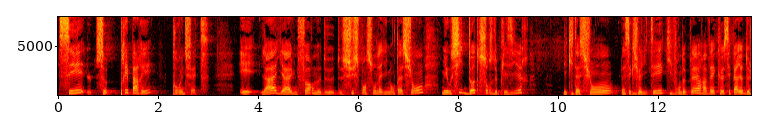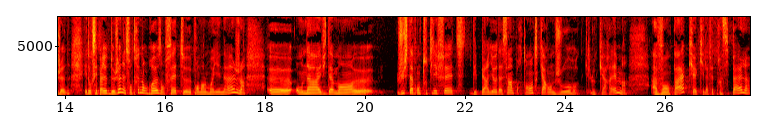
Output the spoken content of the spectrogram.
c'est se préparer pour une fête. Et là, il y a une forme de, suspension de l'alimentation, mais aussi d'autres sources de plaisir, l'équitation, la sexualité, qui vont de pair avec euh, ces périodes de jeûne. Et donc ces périodes de jeûne, elles sont très nombreuses en fait euh, pendant le Moyen Âge. Euh, on a évidemment, juste avant toutes les fêtes, des périodes assez importantes, 40 jours, le carême, avant Pâques, qui est la fête principale,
